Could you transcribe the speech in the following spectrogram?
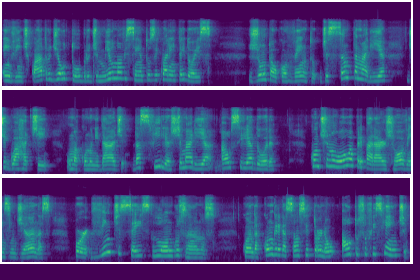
em 24 de outubro de 1942, junto ao convento de Santa Maria de Guarati, uma comunidade das filhas de Maria Auxiliadora. Continuou a preparar jovens indianas por 26 longos anos, quando a congregação se tornou autossuficiente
